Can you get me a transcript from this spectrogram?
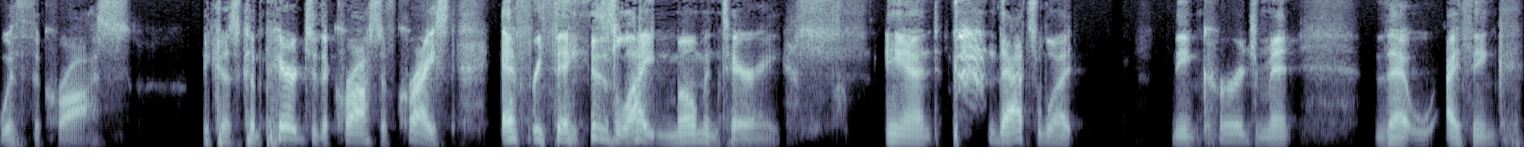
with the cross. Because compared to the cross of Christ, everything is light and momentary. And that's what the encouragement that I think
